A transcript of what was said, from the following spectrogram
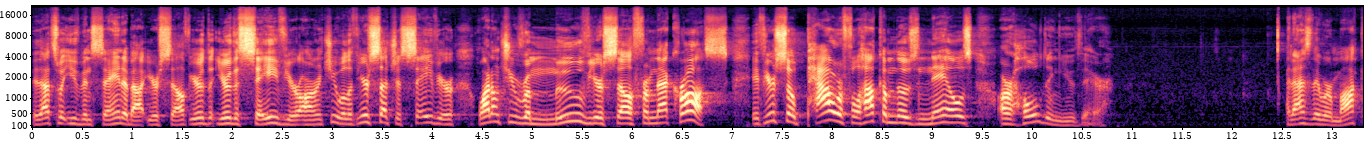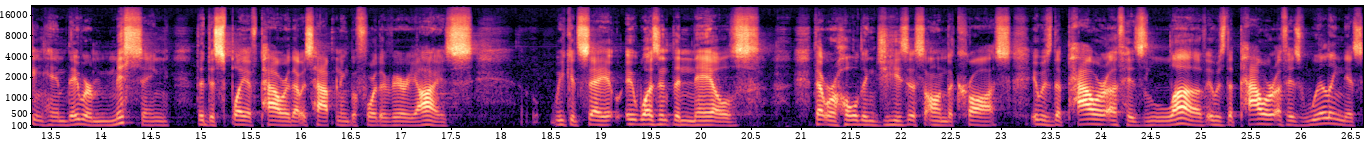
That's what you've been saying about yourself. You're the, you're the Savior, aren't you? Well, if you're such a Savior, why don't you remove yourself from that cross? If you're so powerful, how come those nails are holding you there? And as they were mocking him, they were missing the display of power that was happening before their very eyes. We could say it, wasn't the nails that were holding Jesus on the cross. It was the power of his love, it was the power of his willingness.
